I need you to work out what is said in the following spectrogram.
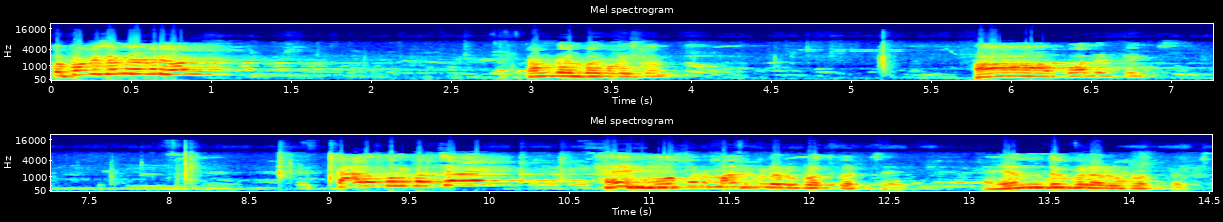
তো পাকিস্তানি করি হন ভাই পাকিস্তান? হ্যাঁ পলিটিক্স কার উপর করছে? এই মুসলমানগুলোর উপর করছে হিন্দু গুলোর উপর করছে।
